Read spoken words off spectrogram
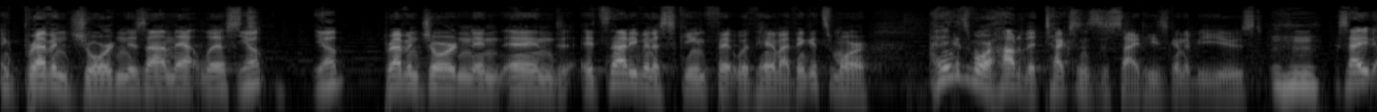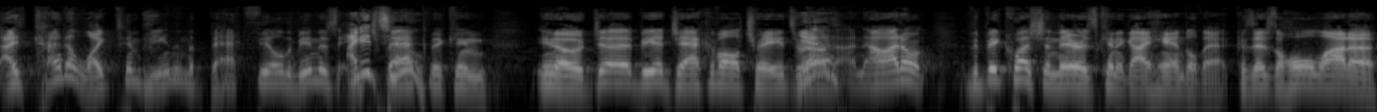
I think Brevin Jordan is on that list. Yep. Yep. Brevin Jordan, and and it's not even a scheme fit with him. I think it's more. I think it's more how do the Texans decide he's going to be used? Because I, I kind of liked him being in the backfield and being this H back that can you know be a jack of all trades. Around Yeah. now, I don't. The big question there is can a guy handle that? Because there's a whole lot of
